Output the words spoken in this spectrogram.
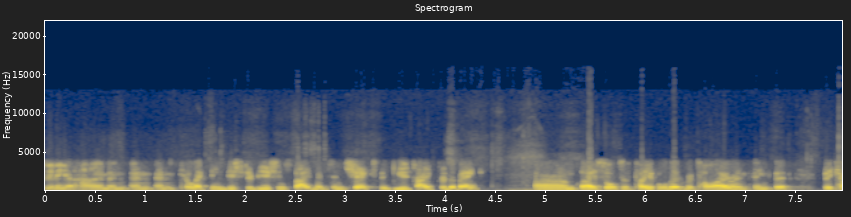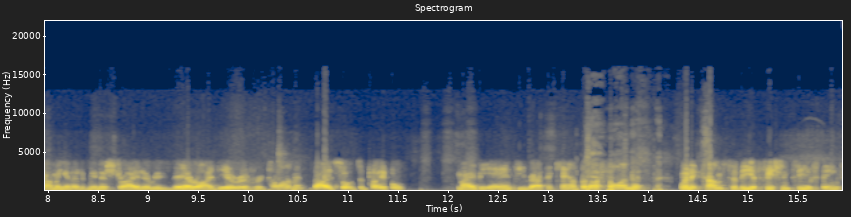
sitting at home and, and, and collecting distribution statements and checks that you take to the bank, um, those sorts of people that retire and think that becoming an administrator is their idea of retirement, those sorts of people maybe anti-wrap account, but I find that when it comes to the efficiency of things,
